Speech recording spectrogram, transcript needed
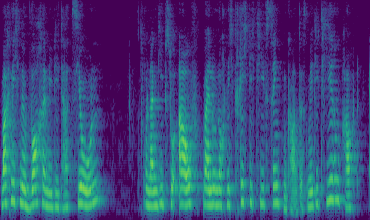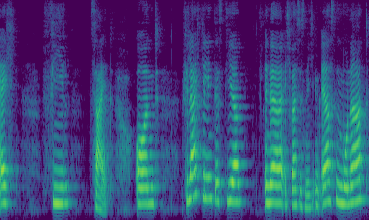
Mach nicht eine Woche Meditation und dann gibst du auf, weil du noch nicht richtig tief sinken konntest. Meditieren braucht echt viel Zeit. Und vielleicht gelingt es dir in der, ich weiß es nicht, im ersten Monat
